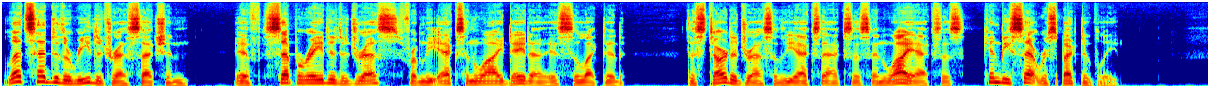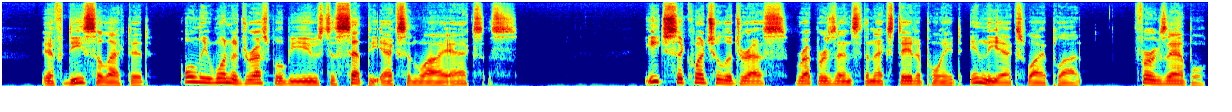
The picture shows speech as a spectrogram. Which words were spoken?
Let's head to the Read Address section if separated address from the x and y data is selected, the start address of the x-axis and y-axis can be set respectively. If deselected, only one address will be used to set the x and y axis. Each sequential address represents the next data point in the xy plot. For example,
